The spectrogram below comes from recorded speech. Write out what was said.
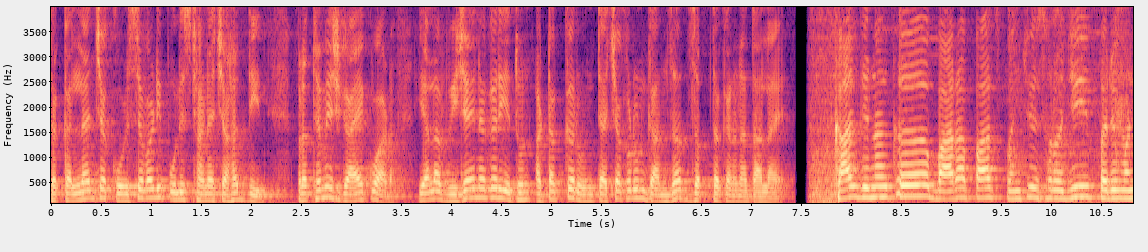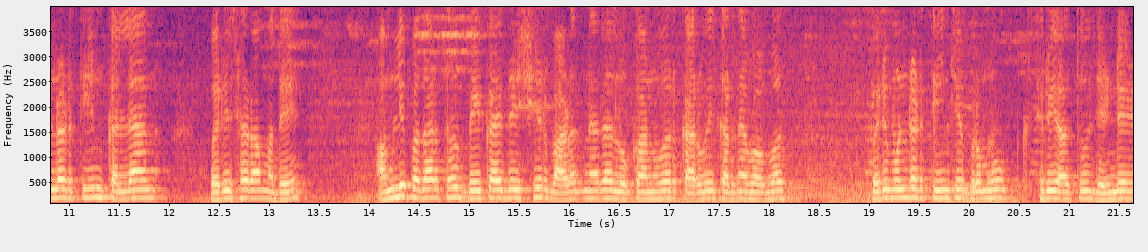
तर कल्याणच्या कोळसेवाडी पोलीस ठाण्याच्या हद्दीत प्रथमेश गायकवाड याला विजयनगर येथून अटक करून त्याच्याकडून गांजा जप्त करण्यात आला आहे. काल दिनांक बारा पाच पंचवीस रोजी परिमंडळ तीन कल्याण परिसरामध्ये अंमली पदार्थ बेकायदेशीर बाळगणाऱ्या लोकांवर कारवाई करण्याबाबत परिमंडळ तीनचे प्रमुख श्री अतुल झेंडे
